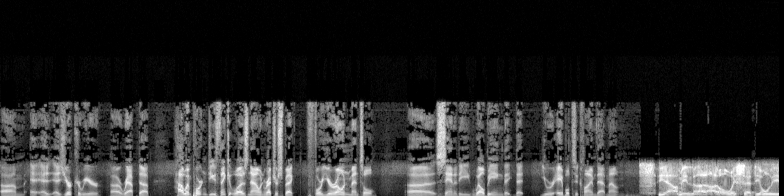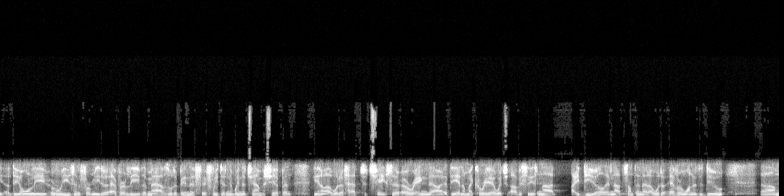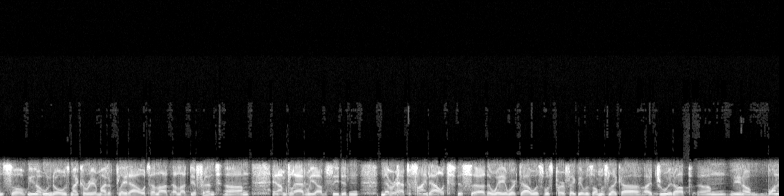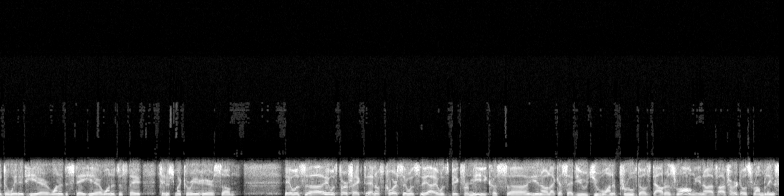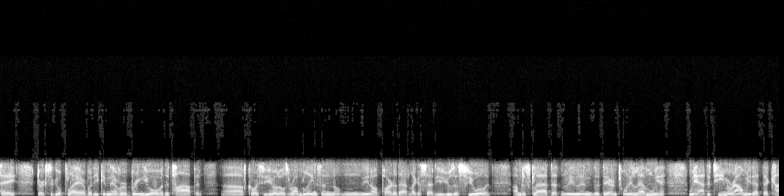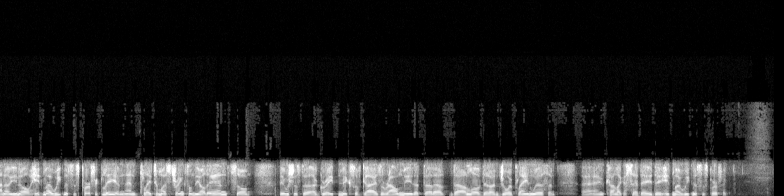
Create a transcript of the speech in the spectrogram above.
um, as, as your career uh, wrapped up. How important do you think it was now in retrospect for your own mental uh, sanity, well being, that, that you were able to climb that mountain? Yeah, I mean, I, I always said the only the only reason for me to ever leave the Mavs would have been if if we didn't win the championship, and you know I would have had to chase a, a ring down at the end of my career, which obviously is not ideal and not something that I would have ever wanted to do. Um, so you know, who knows? My career might have played out a lot, a lot different. Um, and I'm glad we obviously didn't, never had to find out. This uh, the way it worked out was was perfect. It was almost like uh, I drew it up. Um, you know, wanted to win it here, wanted to stay here, wanted to stay, finish my career here. So it was uh, it was perfect, and of course it was yeah it was big for me because uh, you know like I said you you want to prove those doubters wrong. You know I've I've heard those rumblings. Hey, Dirk's a good player, but he can never bring you over the top. And uh, of course you hear those rumblings, and um, you know part of that, like I said, you use as fuel. And I'm just glad that in, in, there in 2011 we we had the team around me that that kind of you know hid my weaknesses perfectly and and played to my strengths on the other end. So it was just a, a great mix of guys around me that that I, that I love, that I enjoy playing with, and and kind of like I said, they they hit my weaknesses perfect.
